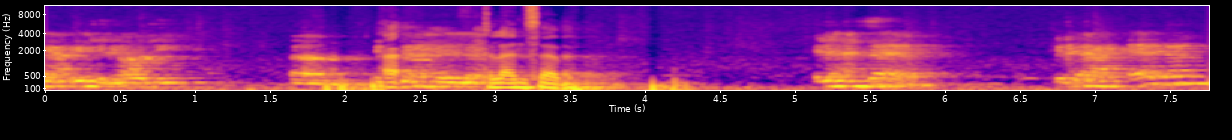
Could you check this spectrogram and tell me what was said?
هي إيه ال genealogy؟ الأنساب. الأنساب بتاعت آدم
